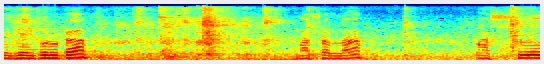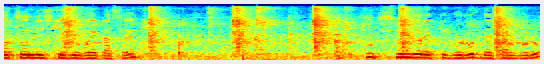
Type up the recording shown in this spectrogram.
এই যে এই গরুটা মার্শাল্লাহ পাঁচশো চল্লিশ কেজি ওয়েট আছে। খুব সুন্দর একটি গরু, দেশাল গরু।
